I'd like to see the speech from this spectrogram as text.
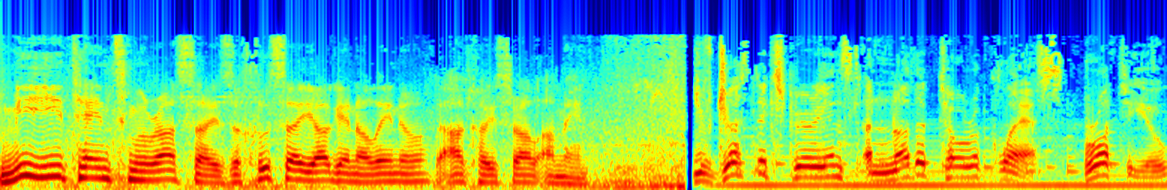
Mi yitain tmurasai zechusa yagen aleinu v'al Yisrael. Amen. You've just experienced another Torah class brought to you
